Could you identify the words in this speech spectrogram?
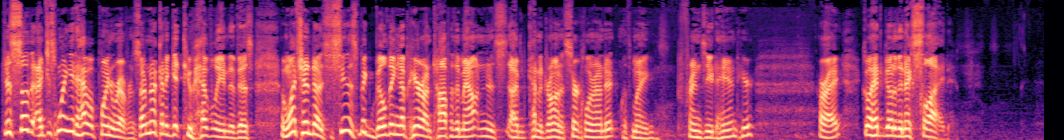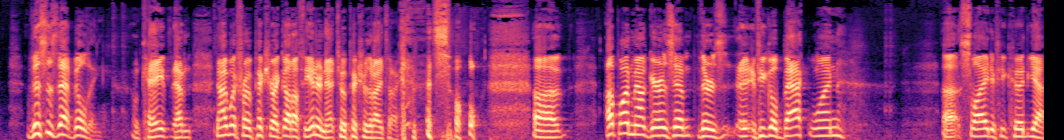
Just so that I just want you to have a point of reference. I'm not going to get too heavily into this. I want you to notice, you see this big building up here on top of the mountain? It's, I'm kind of drawing a circle around it with my frenzied hand here. All right, go ahead and go to the next slide. This is that building. Okay, and now I went from a picture I got off the internet to a picture that I took. so, uh, up on Mount Gerizim, there's if you go back one uh, slide, if you could, yeah,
